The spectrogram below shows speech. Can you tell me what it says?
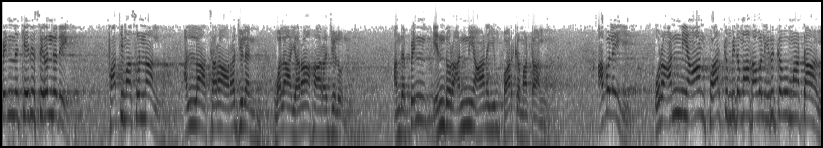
பெண்ணுக்கு எது சிறந்தது? ஃபாத்திமா சொன்னால் அல்லாஹ் தரா ரஜுலன் வலா யராஹா ரஜுலுன். அந்த பெண் எந்த ஒரு அந்நிய ஆணையும் பார்க்க மாட்டாள். அவளை ஒரு அந்நிய ஆண் பார்க்கும் விதமாக அவள் இருக்கவும் மாட்டாள்.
